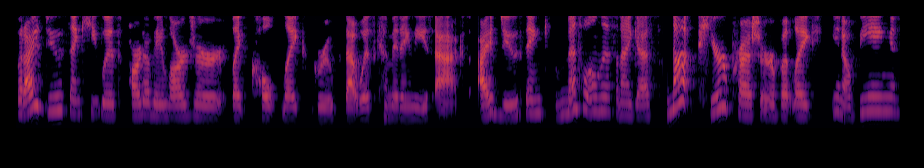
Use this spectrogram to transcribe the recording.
but I do think he was part of a larger like cult like group that was committing these acts. I do think mental illness and I guess not peer pressure, but like, you know, being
